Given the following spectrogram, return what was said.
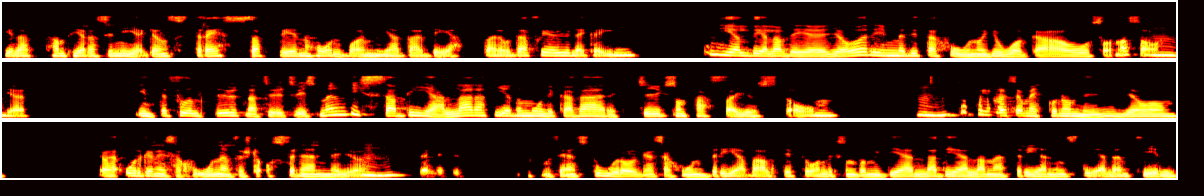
till att hantera sin egen stress, att bli en hållbar medarbetare. Och där får jag ju lägga in en hel del av det jag gör i meditation och yoga och sådana mm. saker. Mm. Inte fullt ut naturligtvis, men vissa delar, att ge dem olika verktyg som passar just dem. Mm. Så får lära sig om ekonomi och ja, organisationen förstås, för den är ju mm. väldigt, man säga, en stor organisation, bred. Alltifrån liksom de ideella delarna, föreningsdelen, till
